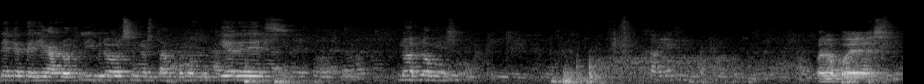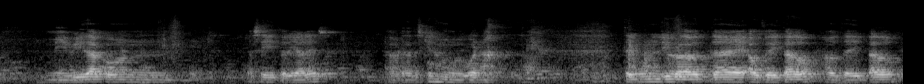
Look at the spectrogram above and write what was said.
de que te llegan los libros y no están como tú quieres no es lo mismo. Bueno pues mi vida con las editoriales la verdad es que no muy buena. Tengo un libro autoeditado autoeditado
